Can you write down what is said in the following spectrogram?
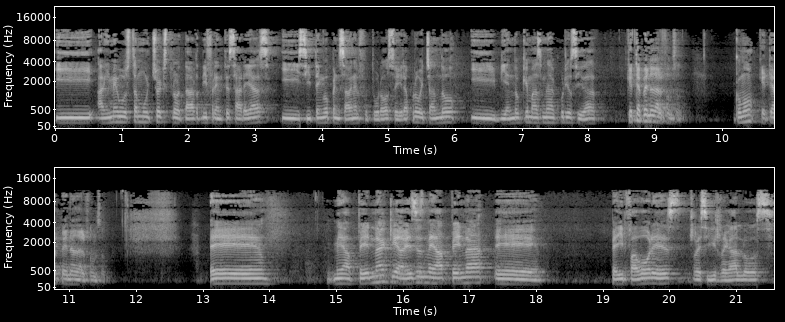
Y a mí me gusta mucho explotar diferentes áreas y sí tengo pensado en el futuro seguir aprovechando y viendo qué más me da curiosidad. ¿Qué te apena de Alfonso? ¿Cómo? ¿Qué te apena de Alfonso? Eh, me apena que a veces me da pena eh, pedir favores, recibir regalos.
